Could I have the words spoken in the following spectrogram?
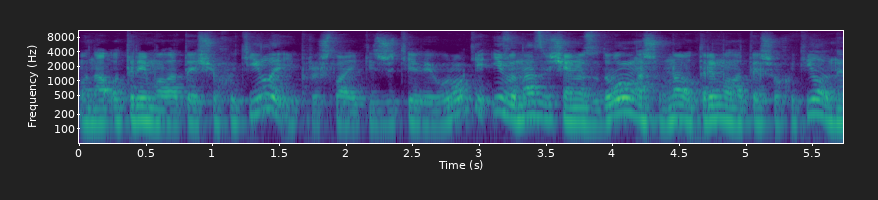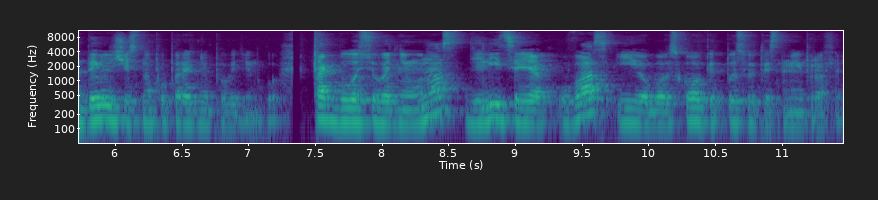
вона отримала те, що хотіла, і пройшла якісь життєві уроки. І вона, звичайно, задоволена, що вона отримала те, що хотіла, не дивлячись на попередню поведінку. Так було сьогодні у нас. Діліться, як у вас, і обов'язково підписуйтесь на мій профіль.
